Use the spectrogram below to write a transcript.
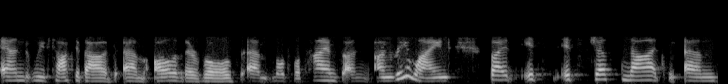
And we've talked about um, all of their roles um, multiple times on, on Rewind, but it's it's just not um,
